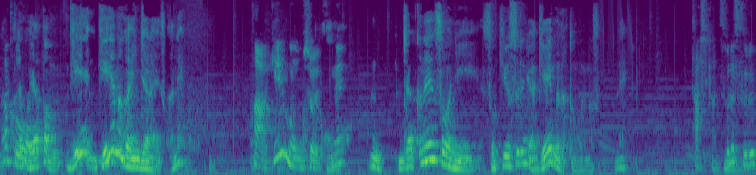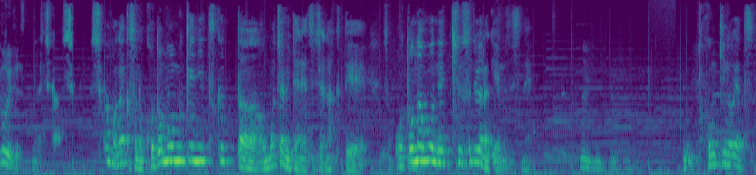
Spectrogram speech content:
あと、やっぱゲゲームがいいんじゃないですかね。あゲーム面白いですね。うん。若年層に訴求するにはゲームだと思いますけどね。確かに、それ鋭いですね、うん、しか。しかもなんかその子供向けに作ったおもちゃみたいなやつじゃなくて、大人も熱中するようなゲームですね。うんうんうん、本気のやつ。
